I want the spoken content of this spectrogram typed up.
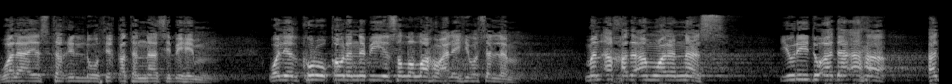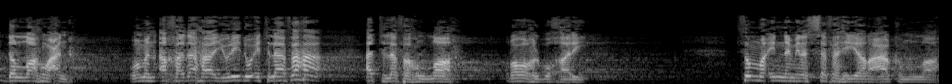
ولا يستغلوا ثقة الناس بهم وليذكروا قول النبي صلى الله عليه وسلم من أخذ أموال الناس يريد أداءها أدى الله عنه ومن أخذها يريد إتلافها أتلفه الله. رواه البخاري. ثم إن من السفه يرعاكم الله.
